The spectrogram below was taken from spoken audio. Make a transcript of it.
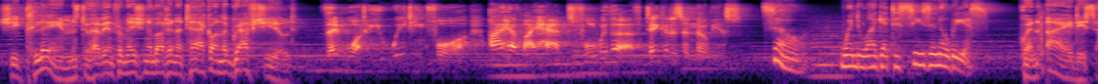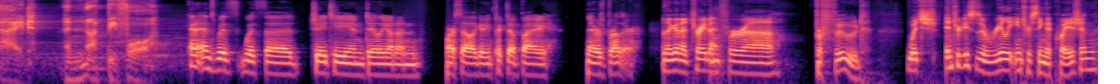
She claims to have information about an attack on the Graf Shield. Then what are you waiting for? I have my hands full with Earth. Take it as Zenobius. So, when do I get to see Zenobius? When I decide, and not before. Kind of ends with with uh, JT and DeLeon and Marsala getting picked up by Nair's brother. And they're gonna trade him for uh, for food, which introduces a really interesting equation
